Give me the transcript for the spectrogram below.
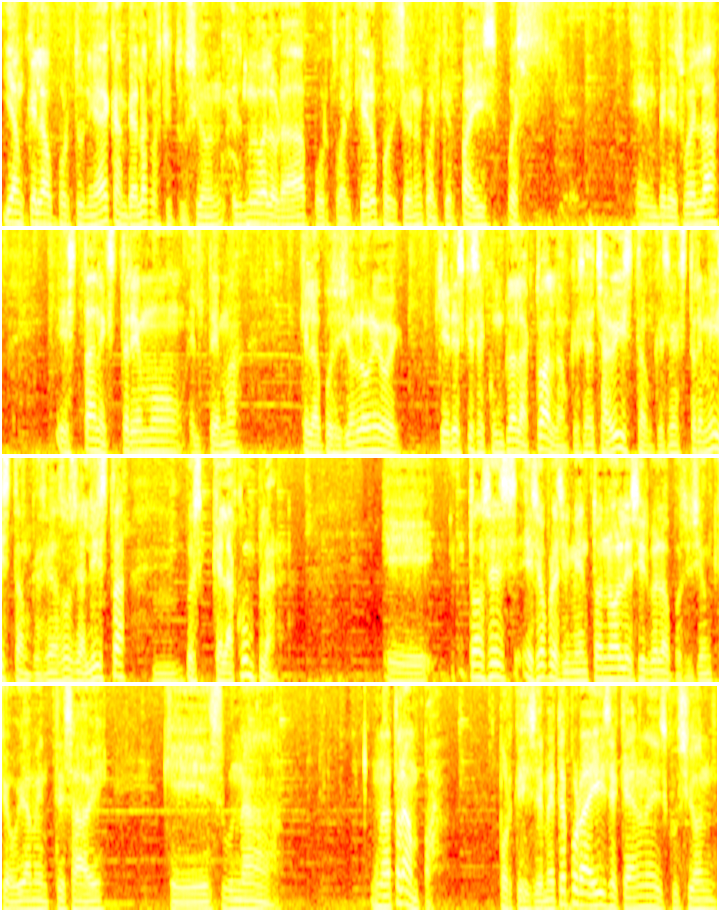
Y aunque la oportunidad de cambiar la constitución es muy valorada por cualquier oposición en cualquier país, pues en Venezuela es tan extremo el tema que la oposición lo único que quiere es que se cumpla la actual, aunque sea chavista, aunque sea extremista, aunque sea socialista, pues que la cumplan. Eh, entonces, ese ofrecimiento no le sirve a la oposición que obviamente sabe que es una, una trampa, porque si se mete por ahí se queda en una discusión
